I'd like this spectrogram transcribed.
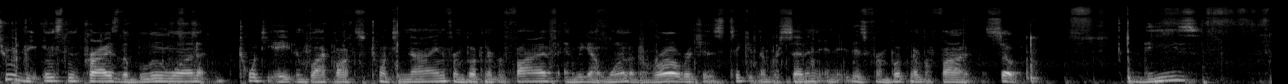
two of the instant prize, the blue one, 28 and black box 29 from book number five. And we got one of the Royal Riches, ticket number seven, and it is from book number five. So these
